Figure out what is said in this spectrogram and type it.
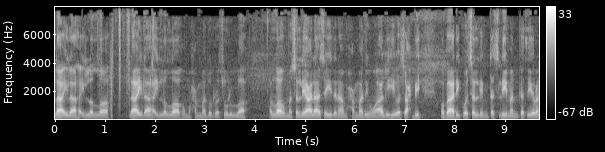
لا الہ الا اللہ، لا الہ الا اللہ محمد الرسول اللہ اللہم صلی علی سیدنا محمد وآلہ وصحبہ وبارک وسلم تسلیما کثیرا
